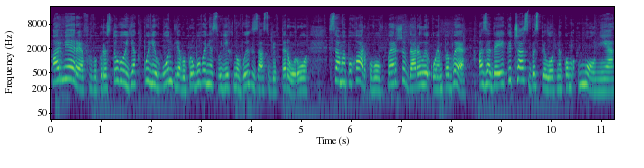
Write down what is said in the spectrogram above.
армія РФ використовує як полігон для випробування своїх нових засобів терору. Саме по Харкову вперше вдарили ОМПБ, а за деякий час безпілотником Молнія.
